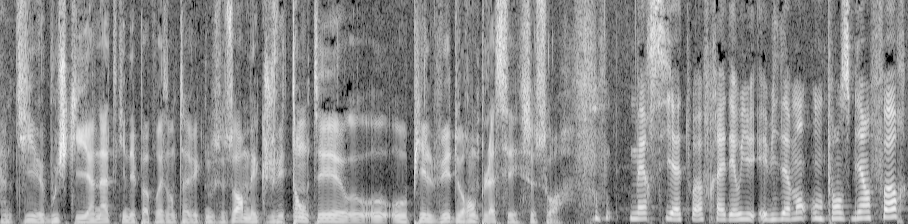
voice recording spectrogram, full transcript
un, petit Bouchki Anat qui n'est pas présenté avec nous ce soir, mais que je vais tenter au, pied levé de remplacer ce soir. Merci à toi, Fred. Et oui, évidemment, on pense bien fort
